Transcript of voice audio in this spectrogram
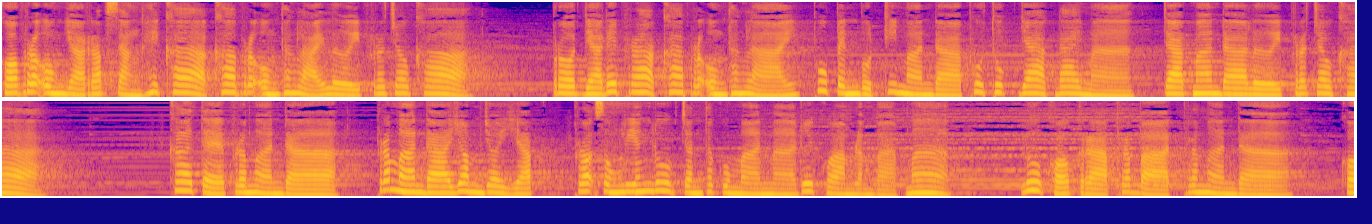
ขอพระองค์อย่ารับสั่งให้ข้าข้าพระองค์ทั้งหลายเลยพระเจ้าข้า โปรดอย่าได้พรากข้าพระองค์ทั้งหลาย ผู้เป็นบุตรที่มารดาผู้ทุกข์ยากได้มา จากมารดาเลยพระเจ้าข้าข้าแต่พระมารดา พระมารดาย่อมย่อยยับ เพราะทรงเลี้ยงลูกจันทกุมารมาด้วยความลำบากมาก ลูกขอกราบพระบาทพระมารดา ขอ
